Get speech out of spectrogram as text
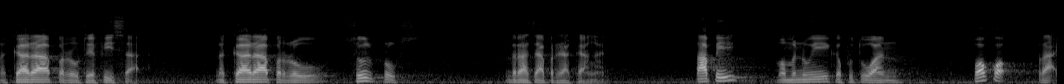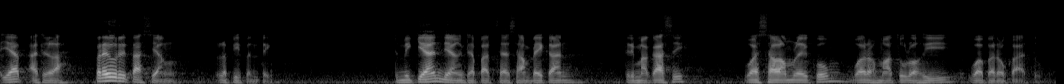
negara perlu devisa, negara perlu surplus neraca perdagangan. Tapi memenuhi kebutuhan pokok rakyat adalah prioritas yang lebih penting. Demikian yang dapat saya sampaikan. Terima kasih. Wassalamualaikum warahmatullahi wabarakatuh.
